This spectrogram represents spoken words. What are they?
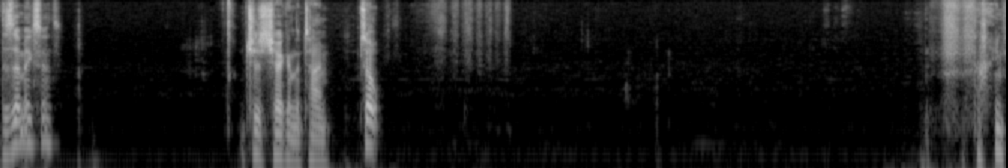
Does that make sense? Just checking the time. So nine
